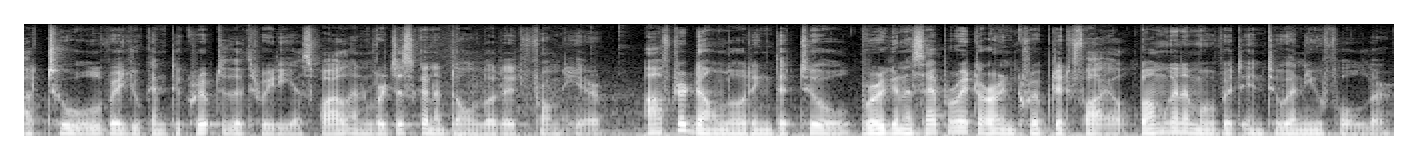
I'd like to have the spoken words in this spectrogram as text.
a tool where you can decrypt the 3ds file and we're just gonna download it from here. After downloading the tool, we're gonna separate our encrypted file. So I'm gonna move it into a new folder.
